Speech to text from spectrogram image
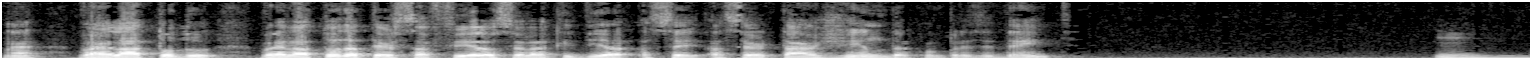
Né? Vai lá todo, vai lá toda terça-feira, sei lá que dia, ace- acertar a agenda com o presidente? Hum.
